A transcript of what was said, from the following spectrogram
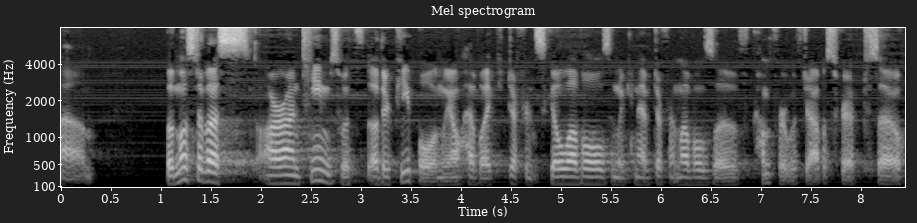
Um, but most of us are on teams with other people and we all have like different skill levels and we can have different levels of comfort with JavaScript. So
